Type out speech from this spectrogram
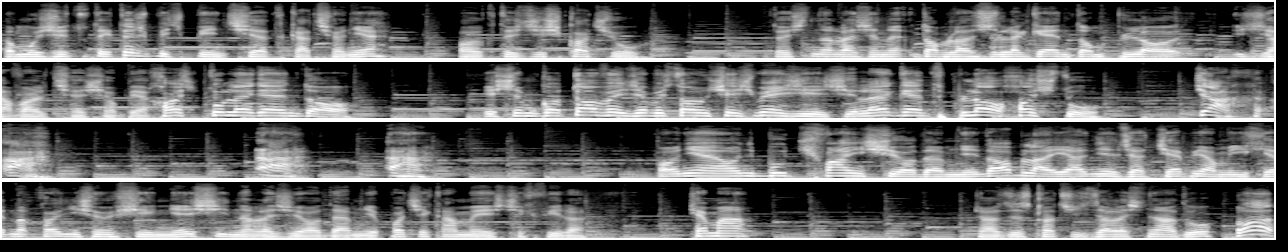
to może tutaj też być 500, co nie? O, ktoś gdzieś kocił. To jest na razie... Dobra, z legendą plo... Zawalcie sobie. Chodź tu, legendo! Jestem gotowy, żeby z tobą się zmierzyć. Legend plo, chodź tu. Ciach, a! A! A! O nie, on był ćwańsi ode mnie. Dobra, ja nie zaczepiam ich, jednak oni są silniejsi należy ode mnie. Poczekamy jeszcze chwilę. Siema. Trzeba zeskoczyć, zaleźć na dół. O!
